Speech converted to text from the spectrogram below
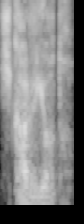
光るよと、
